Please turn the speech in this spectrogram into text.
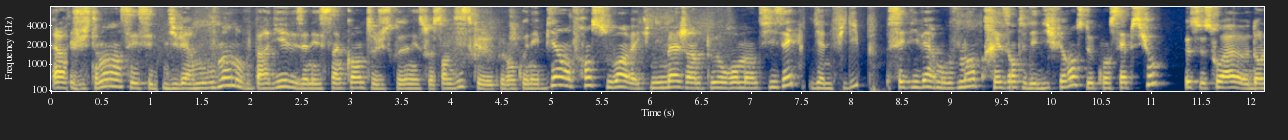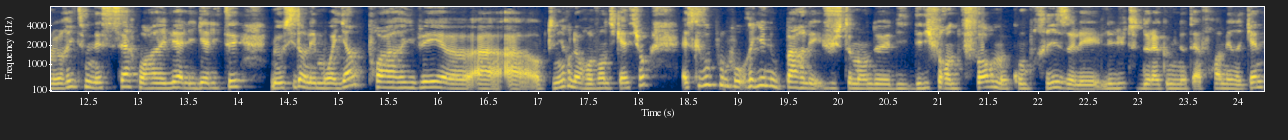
Alors justement, ces, ces, divers mouvements dont vous parliez des années 50 jusqu'aux années 70 que, que l'on connaît bien en France, souvent avec une image un peu romantisée, Yann Philippe, ces divers mouvements présentent des différences de conception que ce soit euh, dans le rythme nécessaire pour arriver à l'égalité, mais aussi dans les moyens pour arriver euh, à, à obtenir leurs revendications. Est-ce que vous pourriez nous parler justement de- des différentes formes comprises les, les luttes de la communauté afro-américaine,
